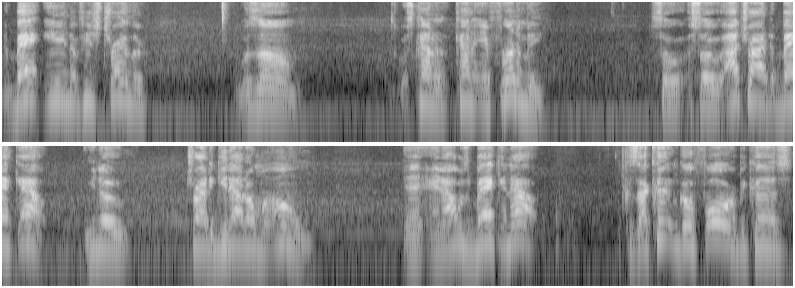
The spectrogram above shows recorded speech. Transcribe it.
the back end of his trailer was um was kind of kind of in front of me. So so I tried to back out, you know, try to get out on my own. And, and I was backing out because I couldn't go forward because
